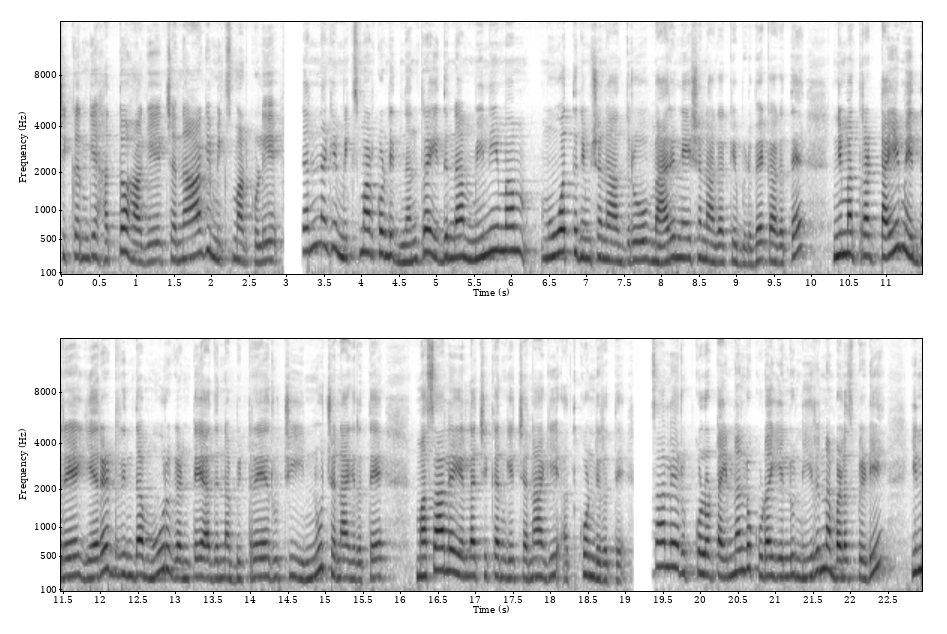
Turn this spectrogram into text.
ಚಿಕನ್ಗೆ ಹತ್ತೋ ಹಾಗೆ ಚೆನ್ನಾಗಿ ಮಿಕ್ಸ್ ಮಾಡ್ಕೊಳ್ಳಿ. ಚೆನ್ನಾಗಿ ಮಿಕ್ಸ್ ಮಾಡ್ಕೊಂಡಿದ ನಂತರ ಇದನ್ನು ಮಿನಿಮಮ್ ಮೂವತ್ತು ನಿಮಿಷನಾದರೂ ಮ್ಯಾರಿನೇಷನ್ ಆಗೋಕ್ಕೆ ಬಿಡಬೇಕಾಗತ್ತೆ. ನಿಮ್ಮ ಹತ್ರ ಟೈಮ್ ಇದ್ದರೆ ಎರಡರಿಂದ ಮೂರು ಗಂಟೆ ಅದನ್ನು ಬಿಟ್ಟರೆ ರುಚಿ ಇನ್ನೂ ಚೆನ್ನಾಗಿರುತ್ತೆ. ಮಸಾಲೆ ಎಲ್ಲ ಚಿಕನ್ಗೆ ಚೆನ್ನಾಗಿ ಹತ್ಕೊಂಡಿರುತ್ತೆ ಮಸಾಲೆ ರುಬ್ಕೊಳ್ಳೋ ಟೈಮ್ನಲ್ಲೂ ಕೂಡ ಎಲ್ಲೂ ನೀರನ್ನು ಬಳಸಬೇಡಿ. ಇನ್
